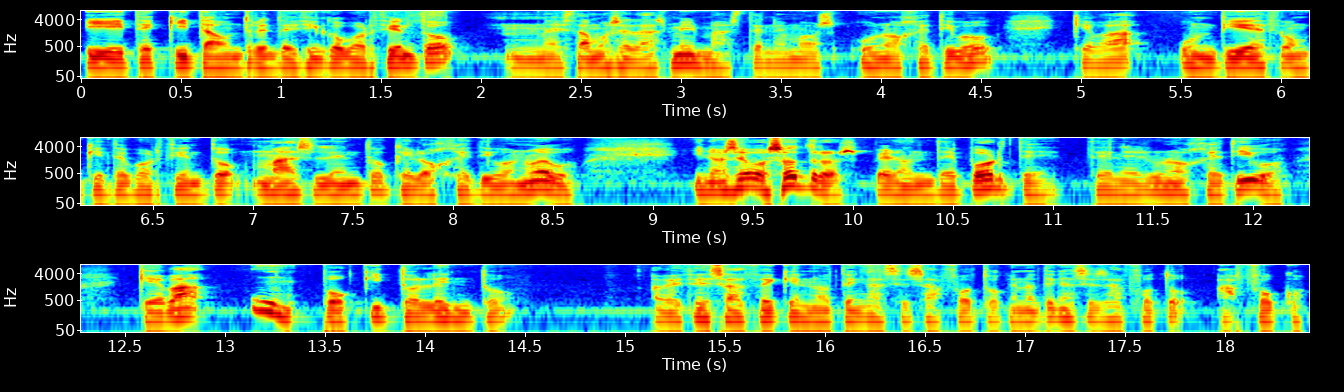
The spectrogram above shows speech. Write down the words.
y te quita un 35%, mm, estamos en las mismas. Tenemos un objetivo que va un 10 o un 15% más lento que el objetivo nuevo. Y no sé vosotros, pero en deporte tener un objetivo que va un poquito lento a veces hace que no tengas esa foto, que no tengas esa foto a foco.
